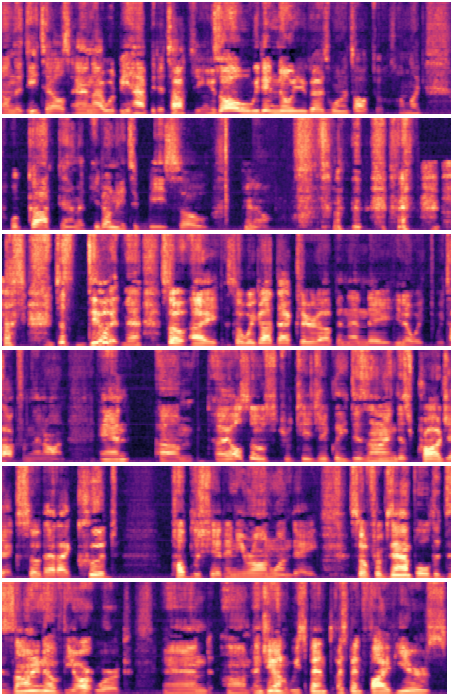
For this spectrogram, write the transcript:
on the details and I would be happy to talk to you. He goes, Oh, we didn't know you guys want to talk to us. I'm like, Well god damn it, you don't need to be so, you know just do it, man. So I so we got that cleared up and then they, you know, we, we talked from then on. And um, I also strategically designed this project so that I could publish it in Iran one day. So, for example, the design of the artwork and um, and Jian, we spent I spent five years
